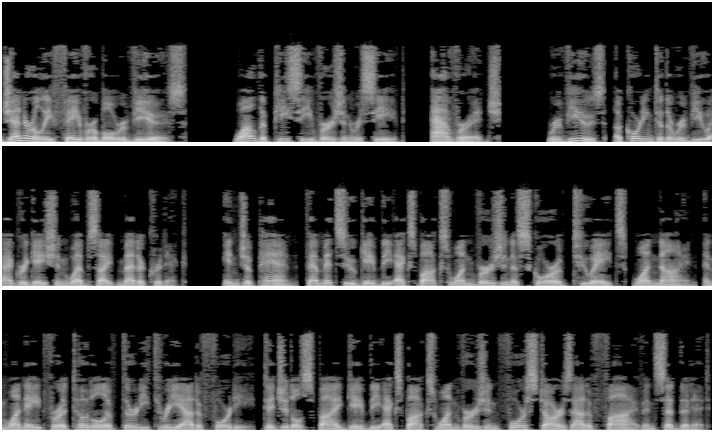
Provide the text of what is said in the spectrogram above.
«generally favorable reviews», while the PC version received «average» Reviews, according to the review aggregation website Metacritic. In Japan, Famitsu gave the Xbox One version a score of 2 8s, 1 9, and 1 8 for a total of 33 out of 40. Digital Spy gave the Xbox One version 4 stars out of 5 and said that it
